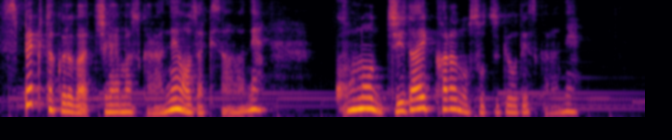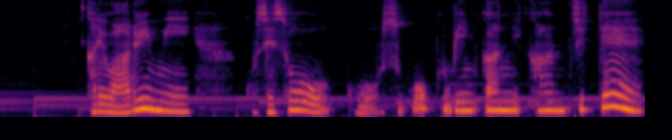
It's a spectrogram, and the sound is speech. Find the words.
スペクタクルが違いますからね、尾崎さんはね。この時代からの卒業ですからね。彼はある意味、こう世相をこうすごく敏感に感じて、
